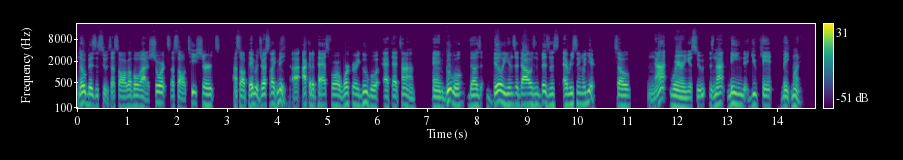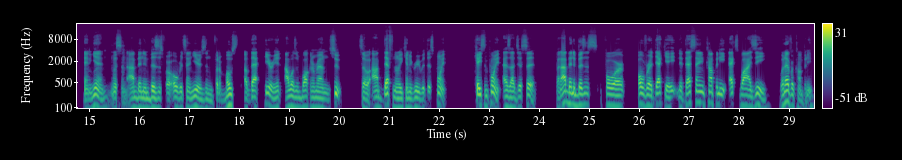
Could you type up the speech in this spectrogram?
no business suits. I saw a whole lot of shorts. I saw t shirts. I saw they were dressed like me. I, I could have passed for a worker at Google at that time. And Google does billions of dollars in business every single year. So not wearing a suit does not mean that you can't make money. And again, listen, I've been in business for over 10 years. And for the most of that period, I wasn't walking around in a suit. So I definitely can agree with this point. Case in point, as I just said. But I've been in business for over a decade. And if that same company, XYZ, whatever company,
